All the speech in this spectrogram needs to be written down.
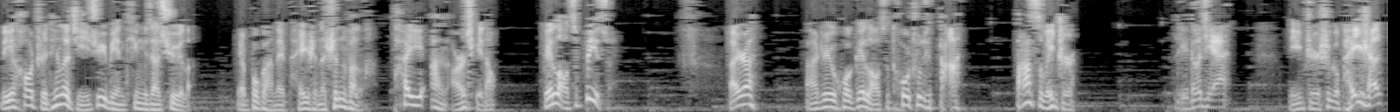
李浩只听了几句，便听不下去了，也不管那陪审的身份了，拍案而起道：“给老子闭嘴！来人，把这货给老子拖出去打，打死为止。”李德简，你只是个陪审，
